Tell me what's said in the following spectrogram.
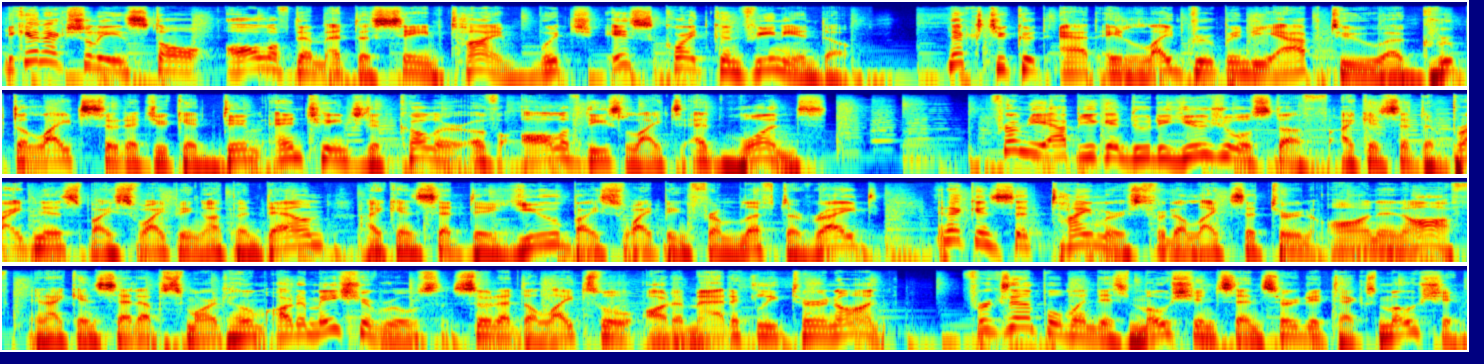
You can actually install all of them at the same time, which is quite convenient though. Next, you could add a light group in the app to uh, group the lights so that you can dim and change the color of all of these lights at once. From the app, you can do the usual stuff. I can set the brightness by swiping up and down, I can set the hue by swiping from left to right, and I can set timers for the lights that turn on and off, and I can set up smart home automation rules so that the lights will automatically turn on. For example, when this motion sensor detects motion,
